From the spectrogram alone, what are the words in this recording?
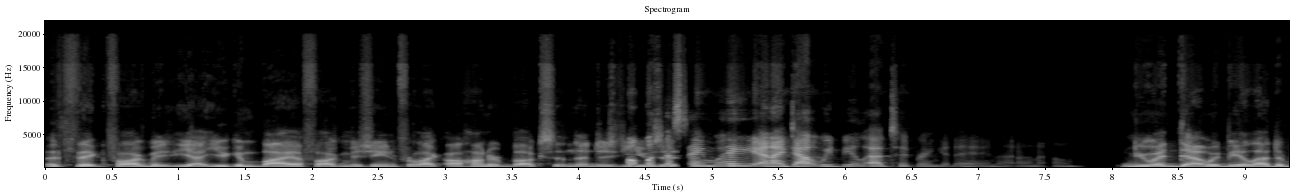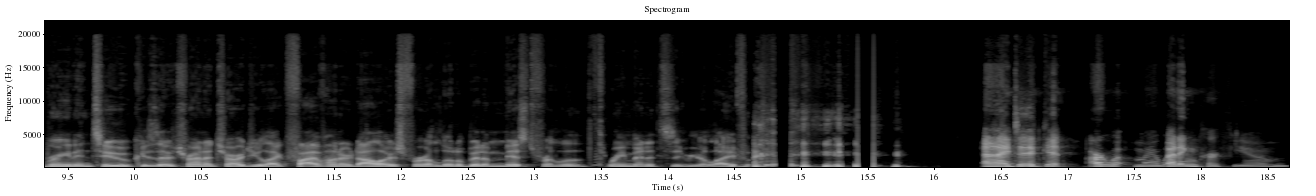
a thick fog machine. Yeah, you can buy a fog machine for like a hundred bucks and then just look use the same way, and I doubt we'd be allowed to bring it in. I don't know. You would doubt we'd be allowed to bring it in too, because they're trying to charge you like five hundred dollars for a little bit of mist for li- three minutes of your life. And I did get our my wedding perfume.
